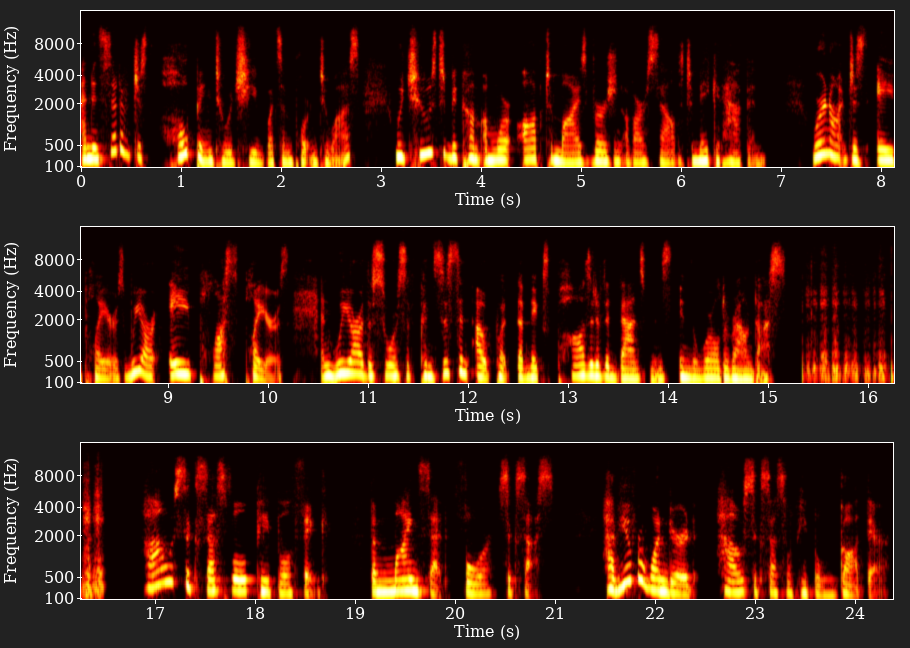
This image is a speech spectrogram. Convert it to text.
And instead of just hoping to achieve what's important to us, we choose to become a more optimized version of ourselves to make it happen. We're not just A players, we are A plus players, and we are the source of consistent output that makes positive advancements in the world around us. How successful people think, the mindset for success. Have you ever wondered how successful people got there?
